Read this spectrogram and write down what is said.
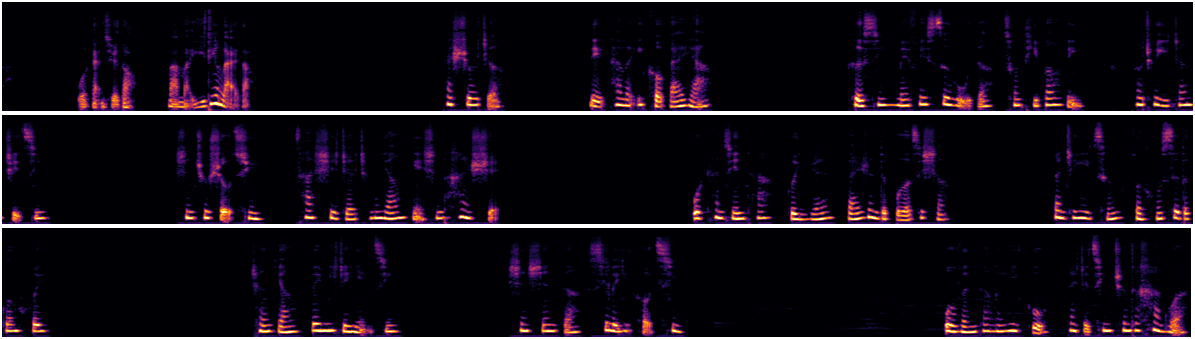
我感觉到妈妈一定来的。”他说着，咧开了一口白牙。可心眉飞色舞的从提包里掏出一张纸巾，伸出手去擦拭着程阳脸上的汗水。我看见他滚圆白润的脖子上。泛着一层粉红色的光辉，程阳微眯着眼睛，深深的吸了一口气。我闻到了一股带着青春的汗味儿，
